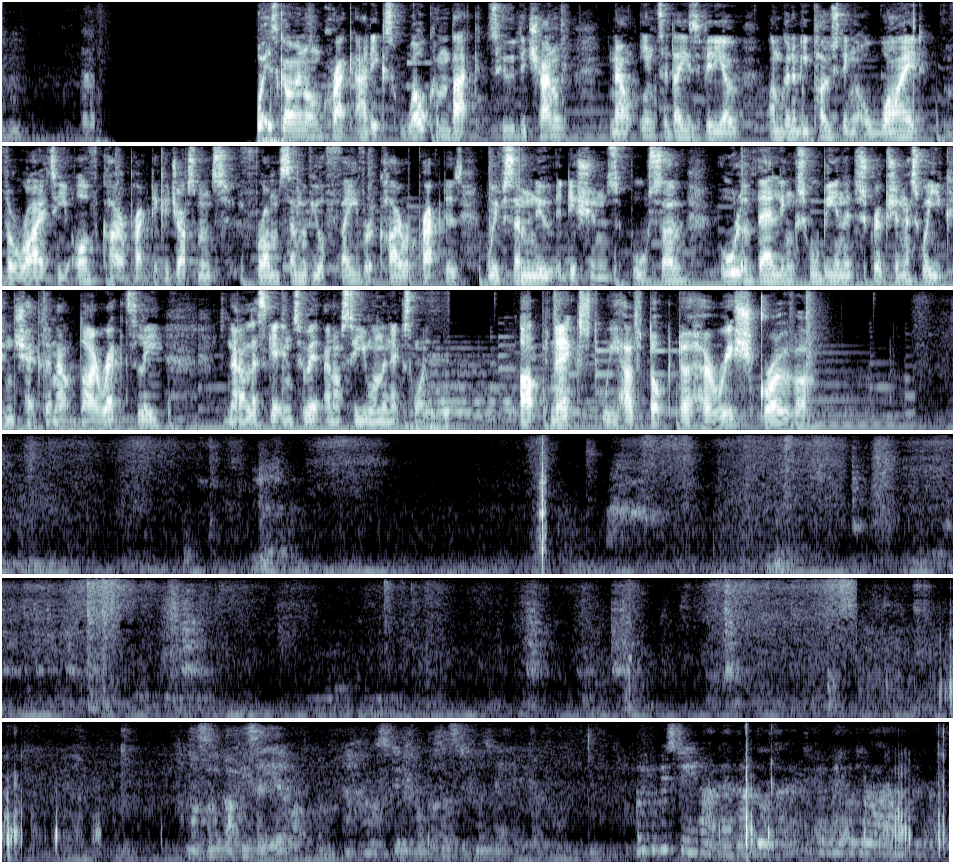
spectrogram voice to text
Mm-hmm. What is going on crack addicts? Welcome back to the channel. Now in today's video, I'm going to be posting a wide variety of chiropractic adjustments from some of your favorite chiropractors with some new additions. Also, all of their links will be in the description. That's where you can check them out directly. Now let's get into it and I'll see you on the next one. Up next, we have Dr. Harish Grover. Muscle काफ़ी सही है अब आपका stiff था stiffness नहीं है। कभी कभी स्ट्रेन आता है दर्द होता है तो फिर मेरे को थोड़ा आराम करना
